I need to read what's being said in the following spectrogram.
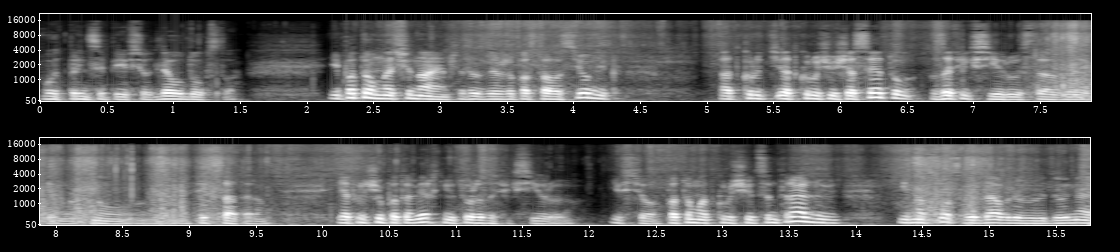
Вот, в принципе, и все, для удобства. И потом начинаем. Сейчас я уже поставил съемник. Открути, откручу сейчас эту, зафиксирую сразу этим вот, ну, фиксатором. И откручу потом верхнюю, тоже зафиксирую. И все. Потом откручиваю центральную и насос выдавливаю двумя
